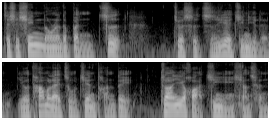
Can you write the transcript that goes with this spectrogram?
这些新农人的本质就是职业经理人，由他们来组建团队，专业化经营乡村。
